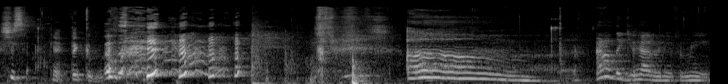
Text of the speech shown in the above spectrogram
she said, I can't think of this. um. I don't think you have any for me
